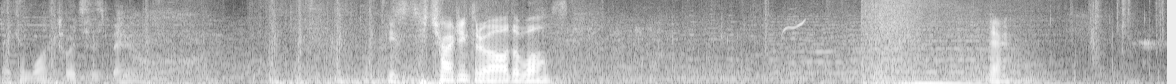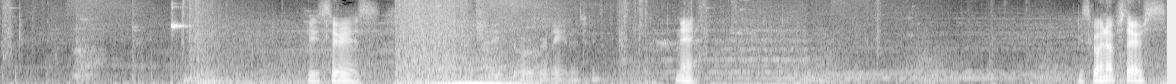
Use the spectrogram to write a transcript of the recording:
Make him walk towards this barrel. He's charging through all the walls. There. Are you serious? Did he throw a grenade at you? Nah. He's going upstairs.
